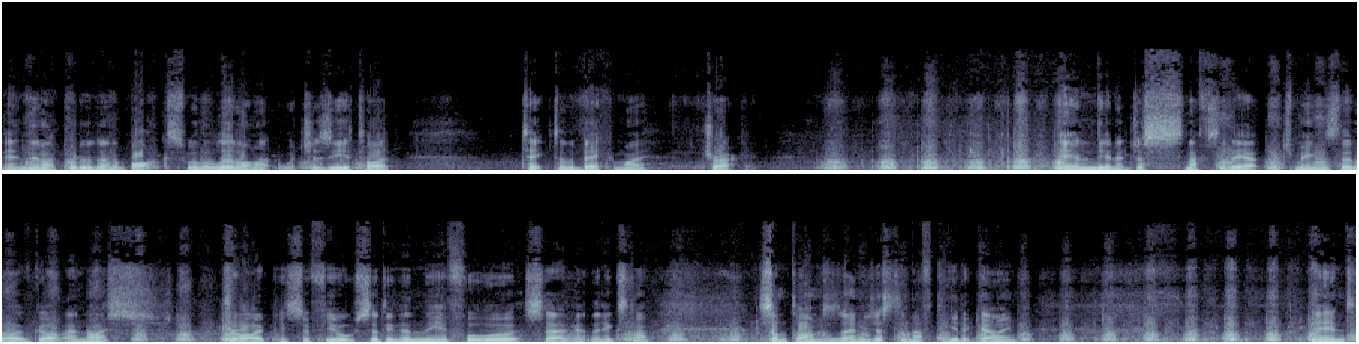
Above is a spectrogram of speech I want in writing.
and then I put it in a box with a lid on it which is airtight tacked to the back of my truck and then it just snuffs it out which means that I've got a nice dry piece of fuel sitting in there for starting it the next time. Sometimes it's only just enough to get it going and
